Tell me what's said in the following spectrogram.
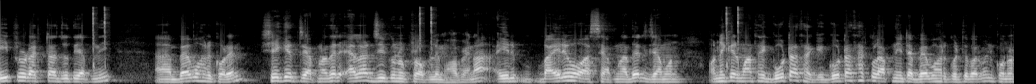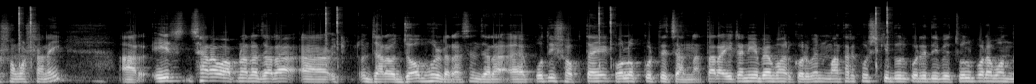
এই প্রোডাক্টটা যদি আপনি ব্যবহার করেন, সেক্ষেত্রে আপনাদের অ্যালার্জি কোনো প্রবলেম হবে না। এর বাইরেও আছে আপনাদের, যেমন অনেকের মাথায় গোটা থাকে, গোটা থাকলে আপনি এটা ব্যবহার করতে পারবেন, কোনো সমস্যা নেই। আর এর ছাড়াও আপনারা যারা যারা জব হোল্ডার আছেন, যারা প্রতি সপ্তাহে কলপ করতে চান না, তারা এটা নিয়ে ব্যবহার করবেন। মাথার খুশকি দূর করে দিবে, চুল পড়া বন্ধ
